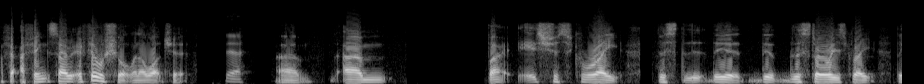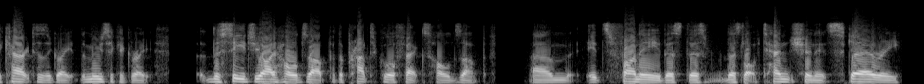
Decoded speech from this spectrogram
I, th- I think so. It feels short when I watch it. Yeah. Um, um, but it's just great. This the the the, the story is great. The characters are great. The music are great. The CGI holds up, the practical effects holds up. Um, it's funny. There's there's there's a lot of tension. It's scary.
